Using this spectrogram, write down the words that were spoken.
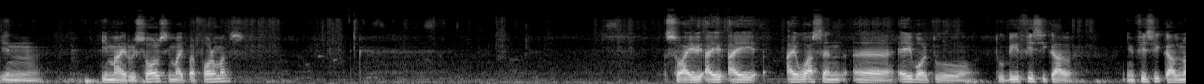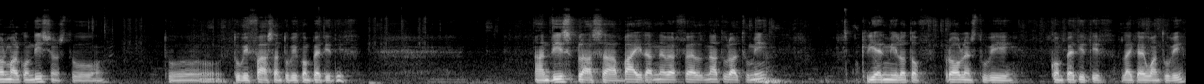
in in my results, in my performance. So I I, I, I wasn't uh, able to, to be physical in physical normal conditions to to to be fast and to be competitive. And this plus a bike that never felt natural to me created me a lot of problems to be competitive like I want to be.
